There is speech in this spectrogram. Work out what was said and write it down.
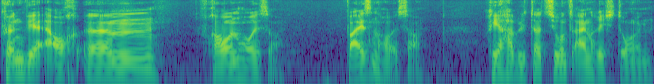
können wir auch ähm, Frauenhäuser, Waisenhäuser, Rehabilitationseinrichtungen,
